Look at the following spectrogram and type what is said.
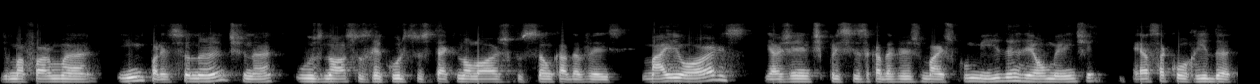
de uma forma impressionante, né? Os nossos recursos tecnológicos são cada vez maiores, e a gente precisa cada vez mais comida, realmente essa corrida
